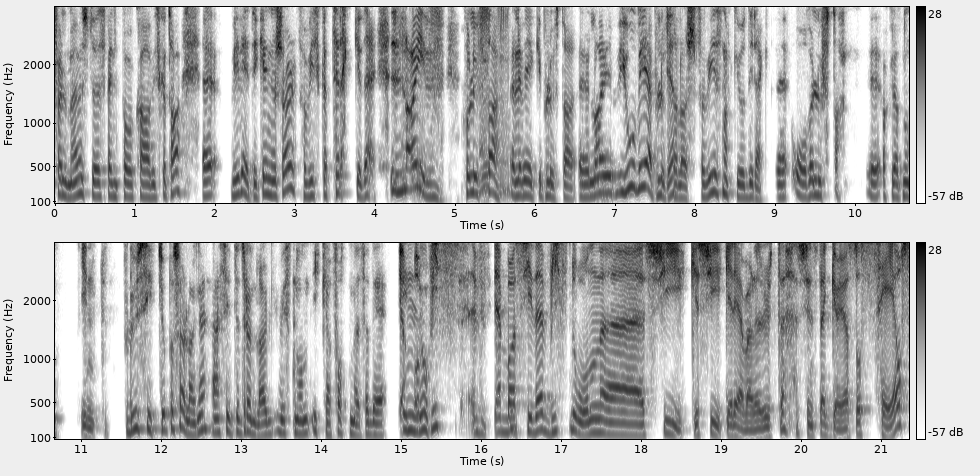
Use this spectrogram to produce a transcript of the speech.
følg med hvis du er spent på hva vi skal ta. Eh, vi vet ikke ennå sjøl, for vi skal trekke det live på lufta. Eller vi er ikke på lufta. Eh, live. Jo, vi er på lufta, ja. Lars, for vi snakker jo direkte over lufta eh, akkurat nå. For du sitter jo på Sørlandet, jeg sitter i Trøndelag, hvis noen ikke har fått med seg det ennå. Ja, hvis, jeg bare si det, hvis noen uh, syke, syke rever der ute syns det er gøyest å se oss,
